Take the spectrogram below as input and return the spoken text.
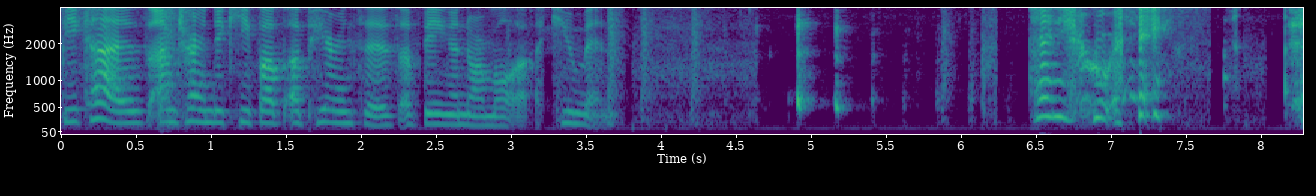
because I'm trying to keep up appearances of being a normal human. Anyways,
